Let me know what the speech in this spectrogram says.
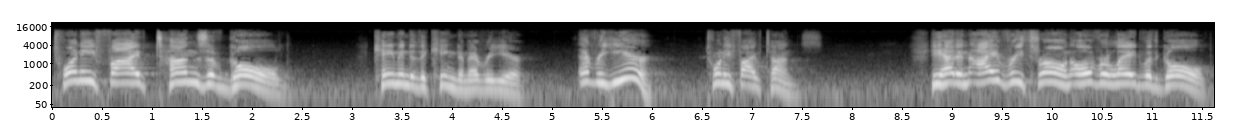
25 tons of gold came into the kingdom every year. Every year, 25 tons. He had an ivory throne overlaid with gold.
